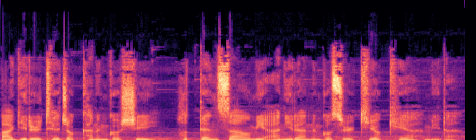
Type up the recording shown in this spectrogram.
마귀를 대적하는 것이 헛된 싸움이 아니라는 것을 기억해야 합니다.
